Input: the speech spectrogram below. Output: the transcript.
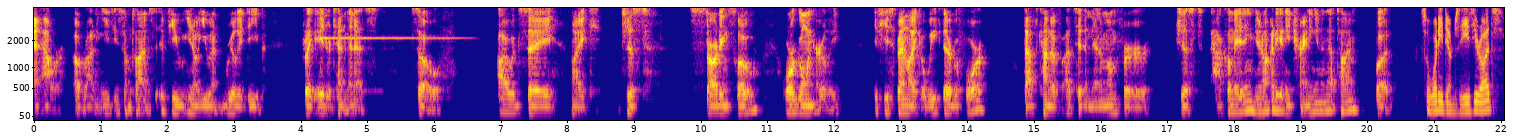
an hour of riding easy sometimes. If you, you know, you went really deep for like eight or 10 minutes so I would say like just starting slow or going early. If you spend like a week there before, that's kind of I'd say the minimum for just acclimating. You're not going to get any training in in that time, but so what are you doing? Just easy rides?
